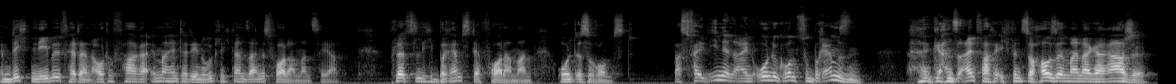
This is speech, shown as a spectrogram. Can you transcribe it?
Im dichten Nebel fährt ein Autofahrer immer hinter den Rücklichtern seines Vordermanns her. Plötzlich bremst der Vordermann und es rumst. Was fällt Ihnen ein, ohne Grund zu bremsen? Ganz einfach, ich bin zu Hause in meiner Garage.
